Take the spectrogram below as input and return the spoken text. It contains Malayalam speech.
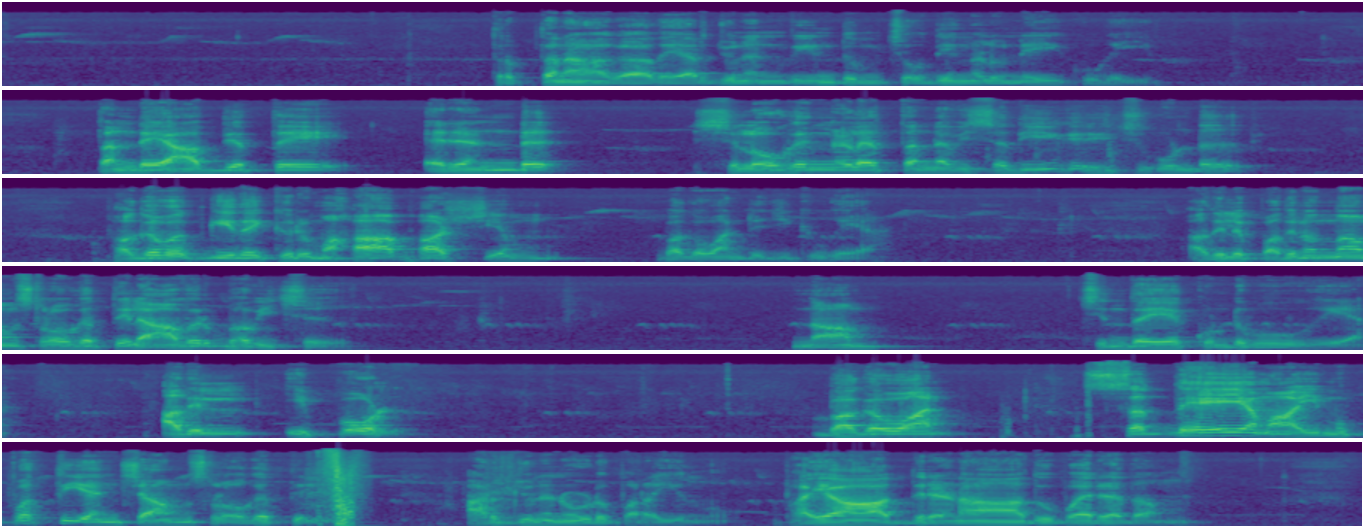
തൃപ്തനാകാതെ അർജുനൻ വീണ്ടും ചോദ്യങ്ങൾ ഉന്നയിക്കുകയും തന്റെ ആദ്യത്തെ രണ്ട് ശ്ലോകങ്ങളെ തന്നെ വിശദീകരിച്ചുകൊണ്ട് ഭഗവത്ഗീതയ്ക്കൊരു മഹാഭാഷ്യം ഭഗവാൻ രചിക്കുകയാണ്. അതിൽ പതിനൊന്നാം ശ്ലോകത്തിൽ ആവിർഭവിച്ച് നാം ചിന്തയെ കൊണ്ടുപോവുകയാണ്. അതിൽ ഇപ്പോൾ ഭഗവാൻ ശ്രദ്ധേയമായി മുപ്പത്തിയഞ്ചാം ശ്ലോകത്തിൽ അർജുനനോട് പറയുന്നു ഭയാദ്രണാതുപരതം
